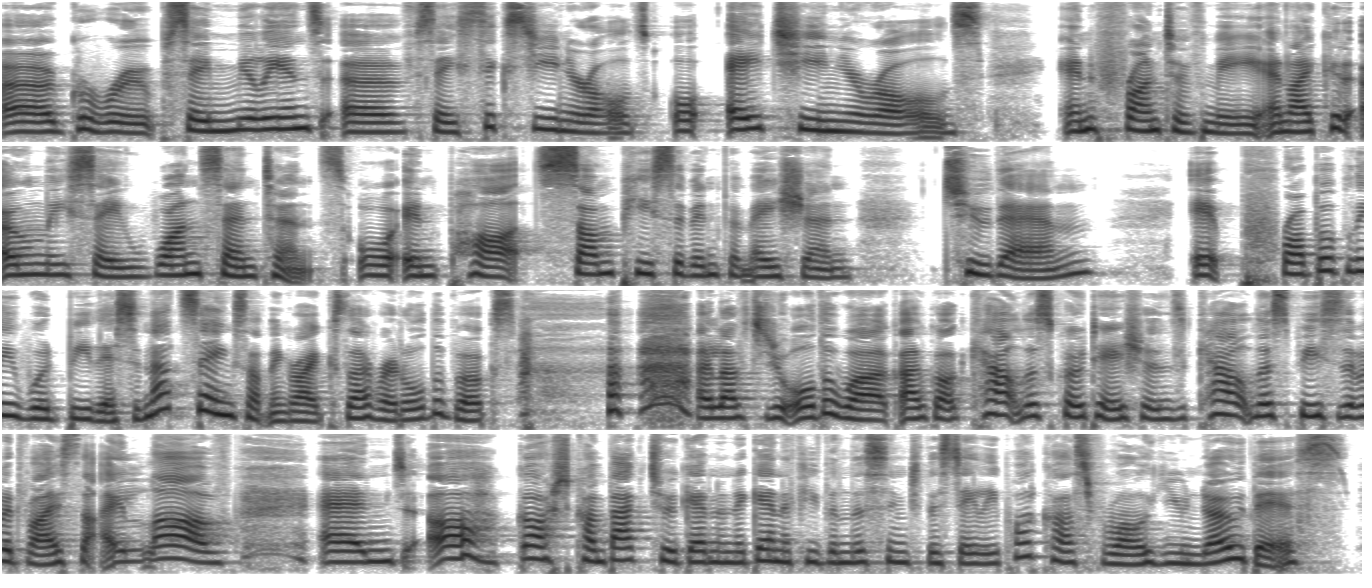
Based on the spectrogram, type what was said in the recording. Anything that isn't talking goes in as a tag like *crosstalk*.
a group, say millions of, say, 16 year olds or 18 year olds in front of me, and I could only say one sentence or impart some piece of information to them, it probably would be this. And that's saying something, right? Because I've read all the books. *laughs* I love to do all the work. I've got countless quotations, countless pieces of advice that I love. And oh gosh, come back to again and again. If you've been listening to this daily podcast for a while, you know this.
